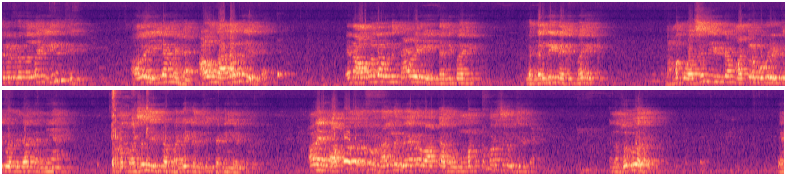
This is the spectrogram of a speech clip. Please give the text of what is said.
திருடுறதெல்லாம் இருக்கு. அதெல்லாம் இல்லாம இல்லை. அவங்க அளவு இருக்கு ஏன்னா அவங்கெல்லாம் வந்து காவேரி நதி மாதிரி இல்லை கங்கை நதி மாதிரி நமக்கு வசதி இருக்கா? மக்களை போட்டு எடுத்துக்க வேண்டியதான் தண்ணியா? நமக்கு வசதி இருக்கா? பக்கெட் வச்சு தண்ணியை எடுத்துக்க ஆனா எங்க அப்பா சொல்ற ஒரு நல்ல வேலை வாக்கு அதை மட்டும் மனசுல வச்சிருக்கேன். என்ன சொல்லுவார்? ஏ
